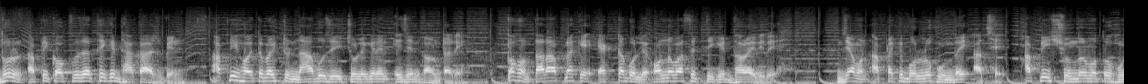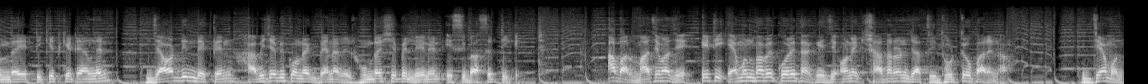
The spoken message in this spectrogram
ধরুন আপনি কক্সবাজার থেকে ঢাকা আসবেন, আপনি হয়তোবা একটু না বুঝেই চলে গেলেন এজেন্ট কাউন্টারে। তখন তারা আপনাকে একটা বলে অন্য বাসের টিকিট ধরাই দিবে। যেমন আপনাকে বলল হুন্দাই আছে। আপনি সুন্দর মতো হুন্দাইয়ের টিকিট কেটে আনলেন। যাওয়ার দিন দেখলেন হাবিজাবি কোনো এক ব্যানারের হুন্দাই শেপে লেনেন এসি বাসের টিকিট। আবার মাঝে মাঝে এটি এমনভাবে করে থাকে যে অনেক সাধারণ যাত্রী ধরতেও পারে না। যেমন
